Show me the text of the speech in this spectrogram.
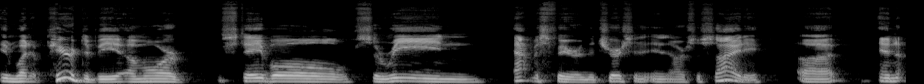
in what appeared to be a more stable, serene atmosphere in the church and in our society. Uh, and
